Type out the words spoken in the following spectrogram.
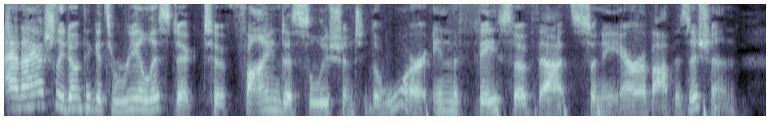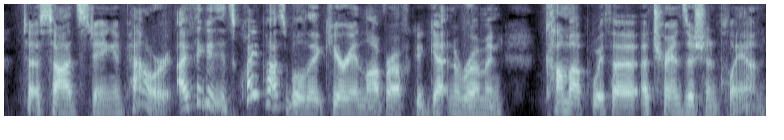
and I actually don't think it's realistic to find a solution to the war in the face of that Sunni Arab opposition to Assad staying in power. I think it's quite possible that Kerry and Lavrov could get in a room and come up with a, a transition plan.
